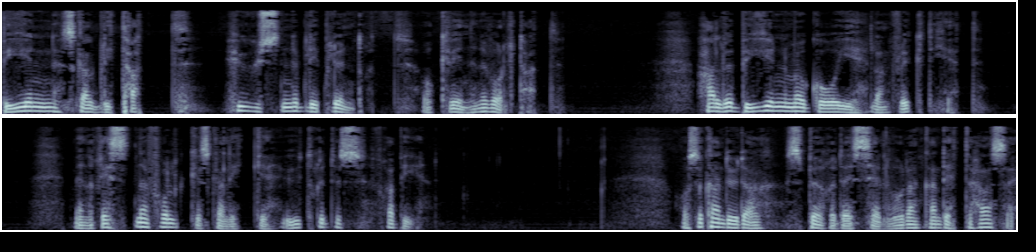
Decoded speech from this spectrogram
Byen skal bli tatt, husene blir plyndret og kvinnene voldtatt. Halve byen må gå i landflyktighet men resten av folket skal ikke utryddes fra byen. Og så kan du da spørre deg selv hvordan kan dette ha seg?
